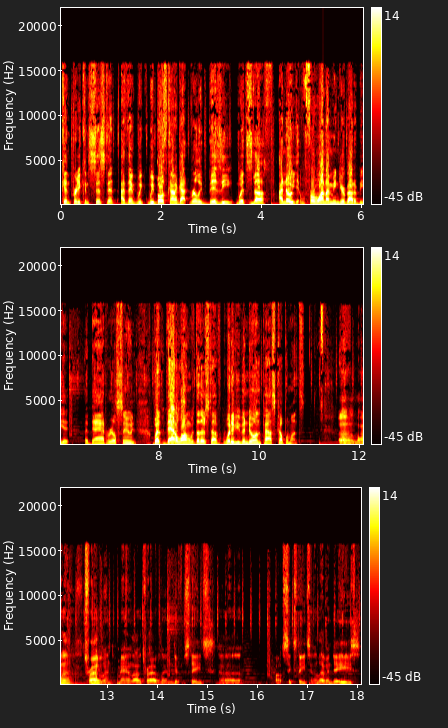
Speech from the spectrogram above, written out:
Can pretty consistent. I think we we both kind of got really busy with stuff. I know for one. I mean, you're about to be a, a dad real soon, but that along with other stuff. What have you been doing the past couple months? Uh, a lot of traveling, man. A lot of traveling, different states. Uh, about six states in 11 days.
